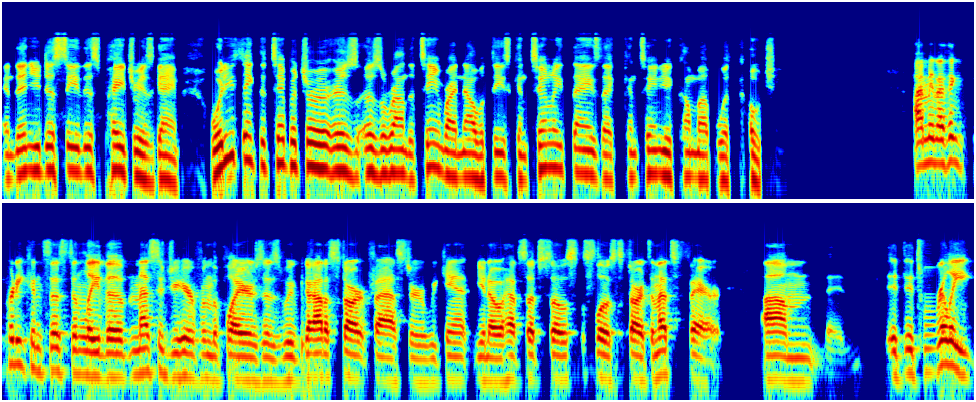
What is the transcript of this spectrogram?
and then you just see this Patriots game. What do you think the temperature is is around the team right now with these continually things that continue to come up with coaching? I mean, I think pretty consistently the message you hear from the players is we've got to start faster. We can't, you know, have such so slow starts, and that's fair. Um, it, it's really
